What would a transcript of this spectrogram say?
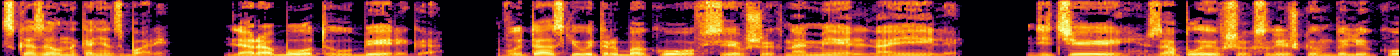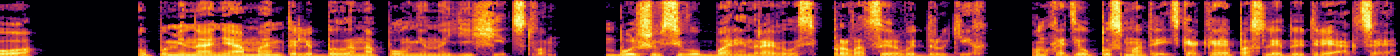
сказал наконец Барри. Для работы у берега. Вытаскивать рыбаков, севших на мель, на иле. Детей, заплывших слишком далеко. Упоминание о Ментале было наполнено ехидством. Больше всего Барри нравилось провоцировать других. Он хотел посмотреть, какая последует реакция.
